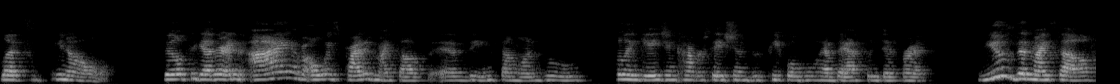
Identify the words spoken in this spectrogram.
Let's, you know, build together. And I have always prided myself as being someone who will engage in conversations with people who have vastly different views than myself.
